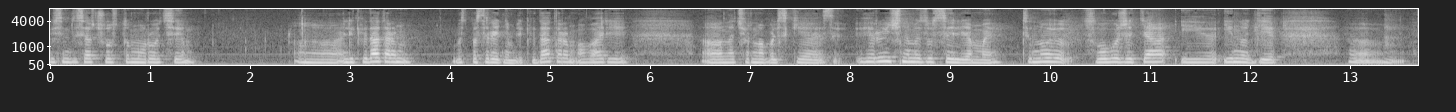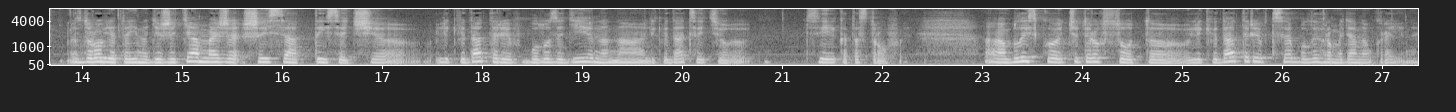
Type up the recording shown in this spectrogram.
86-му році е, ліквідаторам, безпосереднім ліквідаторам аварії е, на Чорнобильській АЕС героїчними зусиллями, ціною свого життя і іноді е, здоров'я та іноді життя. Майже 60 тисяч е, ліквідаторів було задіяно на ліквідації цієї катастрофи. Е, Близько 400 е, ліквідаторів це були громадяни України.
